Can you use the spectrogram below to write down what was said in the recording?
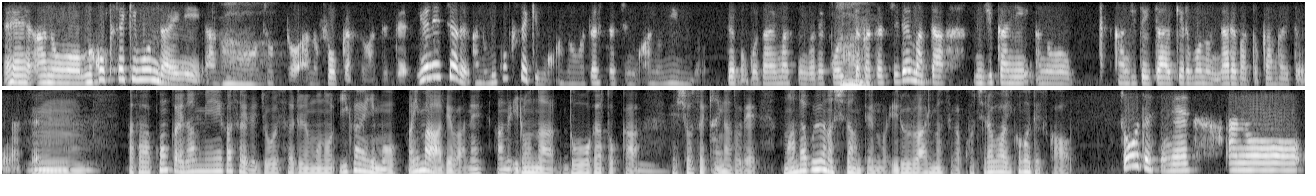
えー、あの無国籍問題にあのちょっとあのフォーカスを当てて UNHR あの無国籍もあの私たちもあの任務でもございますのでこういった形でまた身近に、あの感じていただけるものになればと考えております。また今回難民映画祭で上映されるもの以外にも、まあ、今ではねあのいろんな動画とか、うん、書籍などで学ぶような手段というのもいろいろありますがこちらはいかがですか？そうですね。あの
